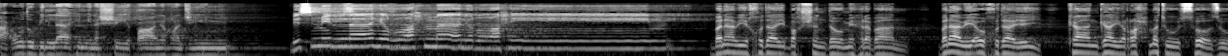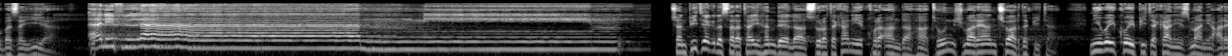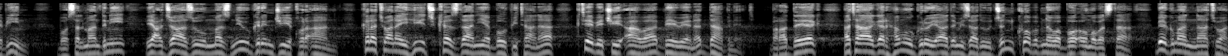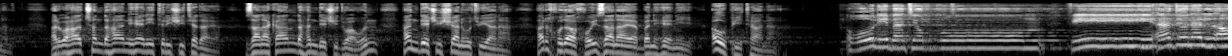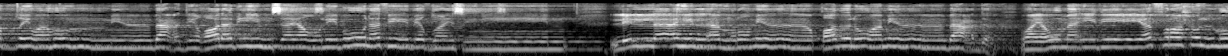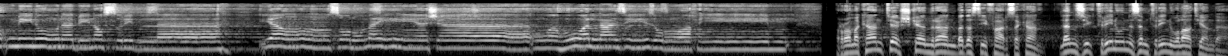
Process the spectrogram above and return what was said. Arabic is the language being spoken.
أعوذ بالله من الشيطان الرجيم. بسم الله الرحمن الرحيم. بەناوی خودای بەخشندە و میهرەبان بەناوی ئەو خودایەی کانگای ڕەحمەت و سۆز و بەزەییە ألف لام ميم. چەند پیتێک لە سەرەتای هەندێ لە سوورەتەکانی قورئاندا هاتوون ژمارەیان چواردە پیتە. نیوەی کۆی پیتەکانی زمانی عربین بۆ سلماندنی ئیعجاز و مەزنی و گرنگی قورئان کە لە توانای هیچ کەسدانە بەو پیتانە کتێبێکی ئاوا بێوێنە دابنێت. بەڕادەیەک هەتا ئەگەر هەموو گروی ئادەمیزاد و جن کۆ ببنەوە بۆ ئەو مەبەستە بێگومان ناتوانن. هەروەها چەندەها نهێنی تریشی تێدایە. زانکان لە هەندێکی دواون هەندێکی شان و تویانە. هەر خودا خۆی زانایە بەنهێنی ئەو پیتانە. غلبت الروم في أدنى الأرض وهم من بعد غلبهم سيغلبون في بضع سنين. لله الأمر من قبل ومن بعد ويومئذ يفرح المؤمنون بنصر الله ينصر من يشاء وهو العزيز الرحيم. ڕۆمەکان تێکشکێنران بەدەستی فارسەکان لە نزیکترین و نزمترین وڵاتیاندا.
